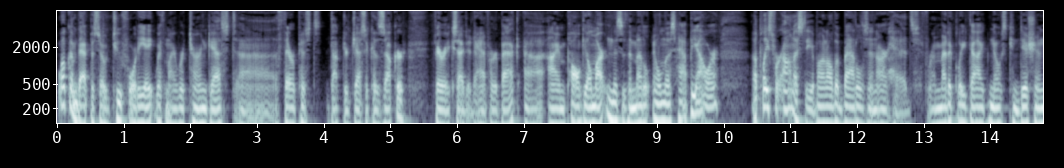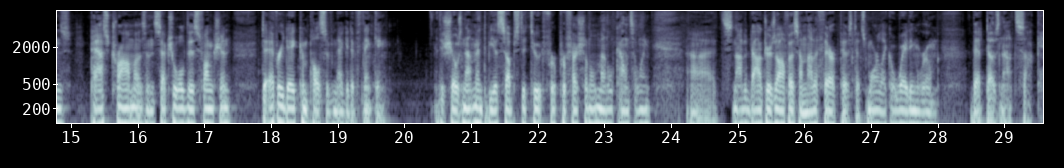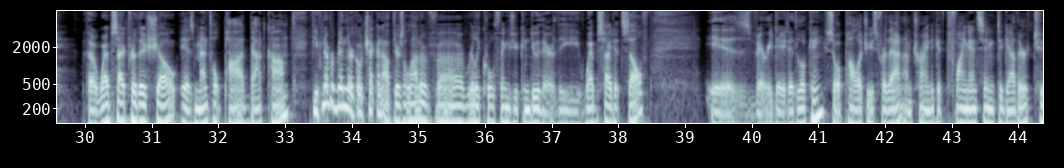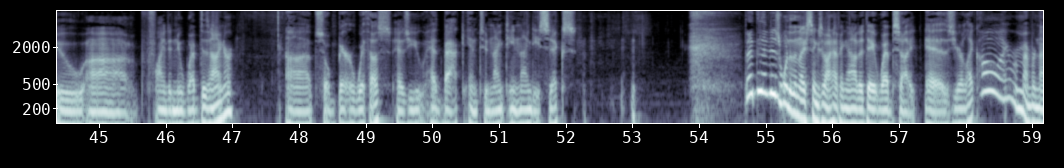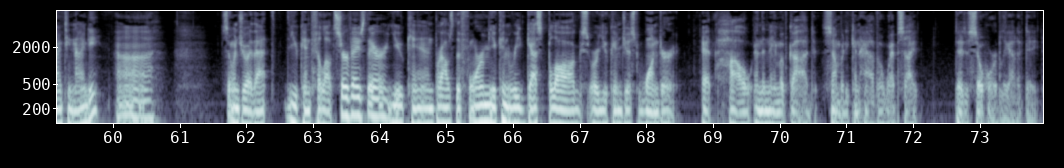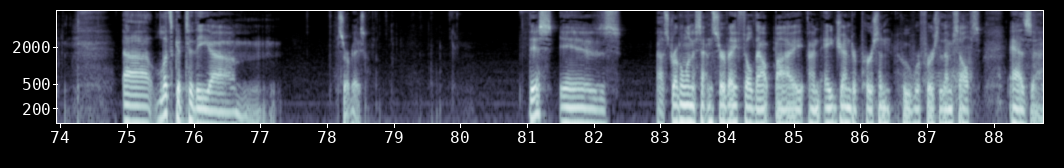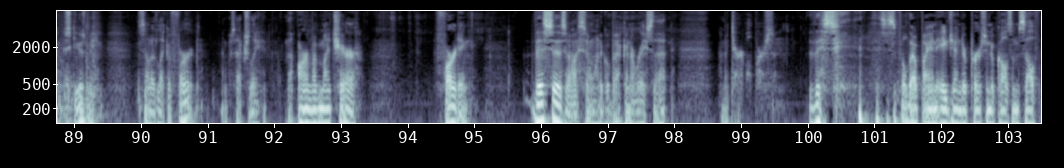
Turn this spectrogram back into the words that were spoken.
Welcome to episode 248 with my return guest, uh, therapist Dr. Jessica Zucker. Very excited to have her back. Uh, I'm Paul Gilmartin. This is the Mental Illness Happy Hour, a place for honesty about all the battles in our heads, from medically diagnosed conditions, past traumas, and sexual dysfunction, to everyday compulsive negative thinking. The show's not meant to be a substitute for professional mental counseling. Uh, it's not a doctor's office. I'm not a therapist. It's more like a waiting room that does not suck. The website for this show is mentalpod.com. If you've never been there, go check it out. There's a lot of uh, really cool things you can do there. The website itself is very dated looking, so apologies for that. I'm trying to get financing together to uh, find a new web designer. Uh, so bear with us as you head back into 1996. that, that is one of the nice things about having an out-of-date website is you're like, oh, I remember 1990. Uh, so enjoy that. You can fill out surveys there. You can browse the forum. You can read guest blogs, or you can just wonder at how, in the name of God, somebody can have a website that is so horribly out of date. Uh, let's get to the um, surveys. This is a struggle in a sentence survey filled out by an agender person who refers to themselves as, uh, excuse me, sounded like a fart. That was actually the arm of my chair farting. This is, oh, I still want to go back and erase that. I'm a terrible person. This, this is filled out by an agender person who calls himself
